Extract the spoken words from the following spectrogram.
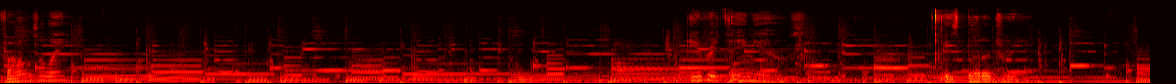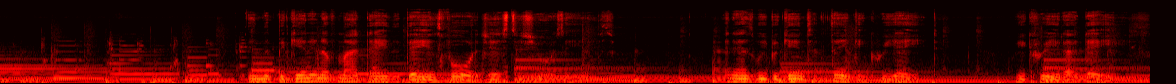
falls away. Everything else is but a dream. In the beginning of my day, the day is void just as yours is. And as we begin to think and create, we create our days.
